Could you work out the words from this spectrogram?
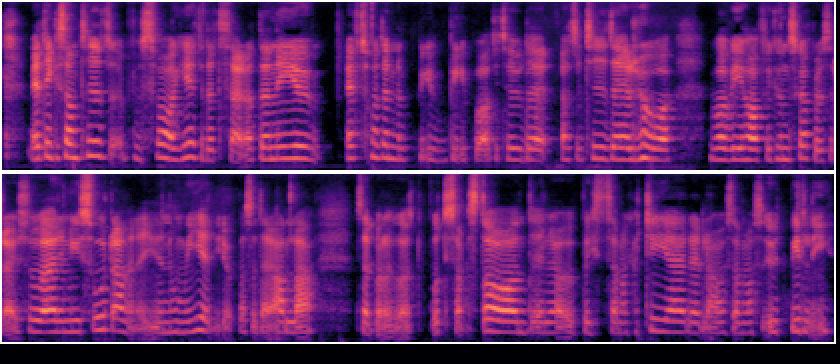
Men jag tänker samtidigt på svagheten lite så här, att den är ju, eftersom att den bygger på attityder, attityder och vad vi har för kunskaper och sådär, så är den ju svårt att använda i en homogen grupp, alltså där alla till exempel har bott i samma stad eller uppväxt i samma kvarter eller har samma utbildning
